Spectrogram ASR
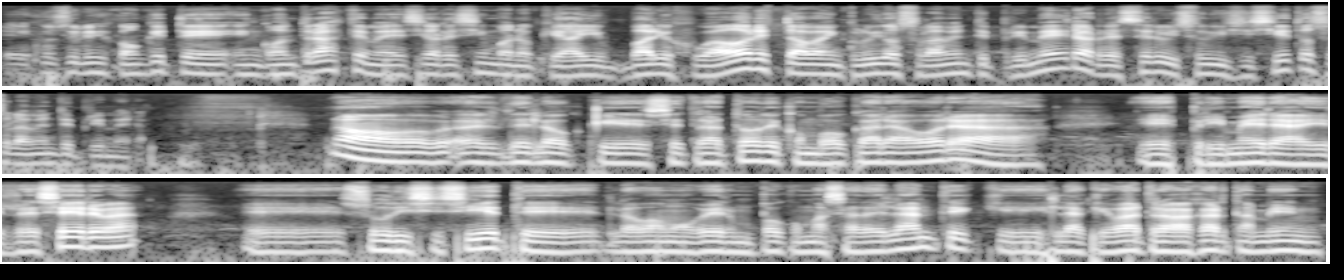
Eh, José Luis, ¿con qué te encontraste? Me decía recién bueno, que hay varios jugadores, estaba incluido solamente primera, reserva y sub-17 solamente primera. No, de lo que se trató de convocar ahora es primera y reserva. Eh, su 17 lo vamos a ver un poco más adelante, que es la que va a trabajar también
